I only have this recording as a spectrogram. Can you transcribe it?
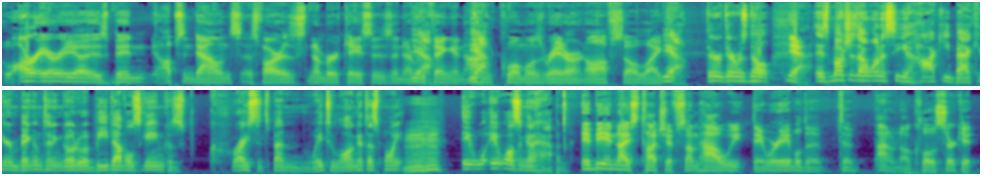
Our area has been ups and downs as far as number of cases and everything, and Yeah. on Cuomo's radar and off. So like, Yeah, there there was no. Yeah. As much as I want to see hockey back here in Binghamton and go to a B Devils game because Christ, it's been way too long at this point. Mm-hmm. It it wasn't going to happen. it'd be a nice touch if somehow we they were able to to I don't know close circuit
